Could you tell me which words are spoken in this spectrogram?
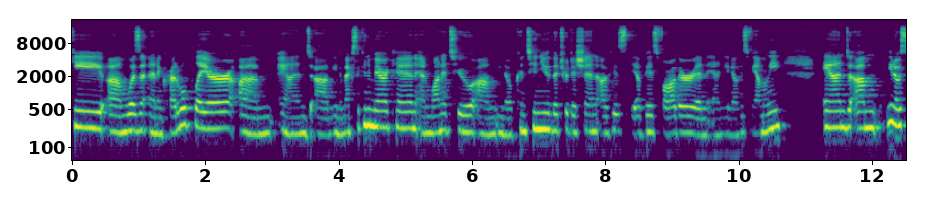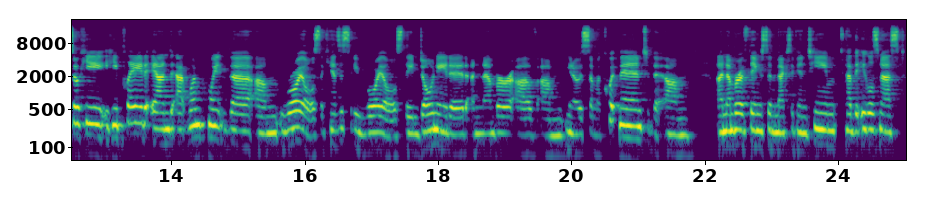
He um, was an incredible player um, and um, you know Mexican American, and wanted to um, you know continue the tradition of his of his father and and you know his family. And um, you know, so he he played, and at one point the um, Royals, the Kansas City Royals, they donated a number of you know some equipment, the, a number of things to the Mexican team at the Eagles Nest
